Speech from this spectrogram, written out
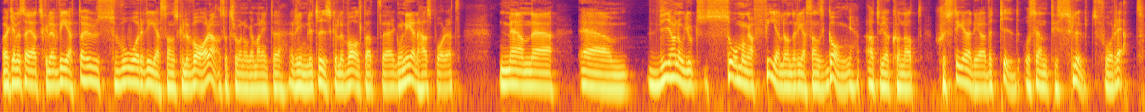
och jag kan väl säga att skulle jag veta hur svår resan skulle vara så tror jag nog att man inte rimligtvis skulle valt att eh, gå ner det här spåret. Men eh, ehm, vi har nog gjort så många fel under resans gång att vi har kunnat justera det över tid och sen till slut få rätt.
